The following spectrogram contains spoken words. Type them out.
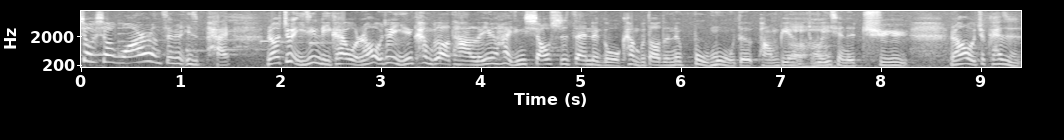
哎呦，这个小小娃儿，这边一直拍，然后就已经离开我，然后我就已经看不到他了，因为他已经消失在那个我看不到的那个布幕的旁边危险的区域，然后我就开始。”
